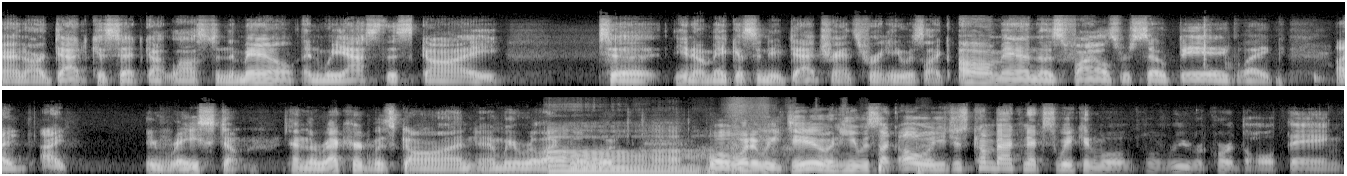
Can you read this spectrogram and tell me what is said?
and our DAT cassette got lost in the mail and we asked this guy to you know make us a new DAT transfer and he was like oh man those files were so big like I I erased them and the record was gone and we were like well, what, oh. well what do we do? And he was like oh well you just come back next week and we'll, we'll re-record the whole thing.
